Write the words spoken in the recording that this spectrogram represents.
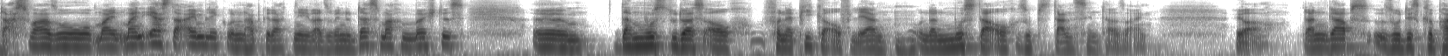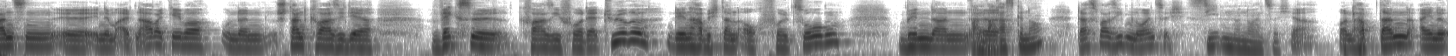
das war so mein, mein erster Einblick und habe gedacht, nee, also wenn du das machen möchtest, ähm, dann musst du das auch von der Pike auf lernen mhm. und dann muss da auch Substanz hinter sein. Ja, dann gab es so Diskrepanzen äh, in dem alten Arbeitgeber und dann stand quasi der Wechsel quasi vor der Türe. Den habe ich dann auch vollzogen. Bin dann. Wann war äh, das genau? Das war 97. 97. Ja und okay. habe dann eine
